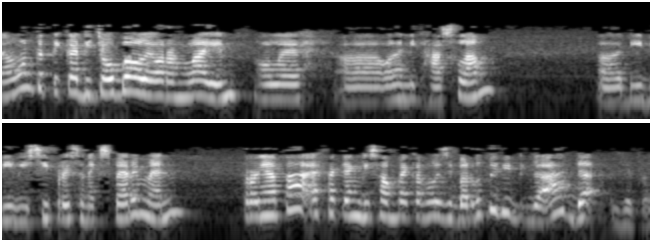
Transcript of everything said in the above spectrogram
Namun ketika dicoba oleh orang lain, oleh uh, oleh Nick Haslam uh, di BBC Prison Experiment, ternyata efek yang disampaikan oleh Zimbardo itu nggak ada gitu.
